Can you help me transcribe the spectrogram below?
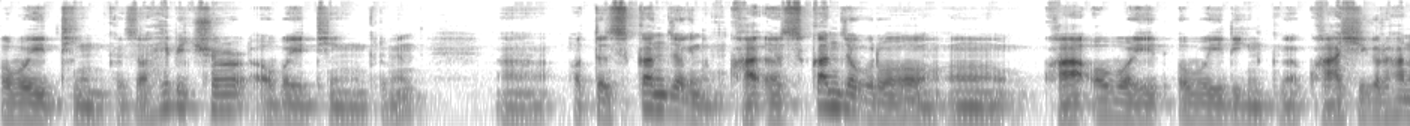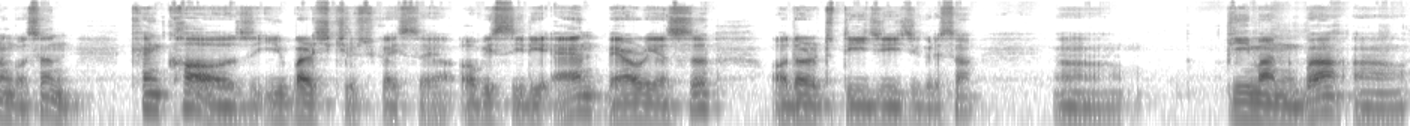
avoiding 그래서 habitual avoiding 그러면 어, 어떤 습관적인 과, 어, 습관적으로 어, 과 avoid, avoiding 그러니까 과식을 하는 것은 can cause 유발시킬 수가 있어요. obesity and various adult disease 그래서 어, 비만과 어,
